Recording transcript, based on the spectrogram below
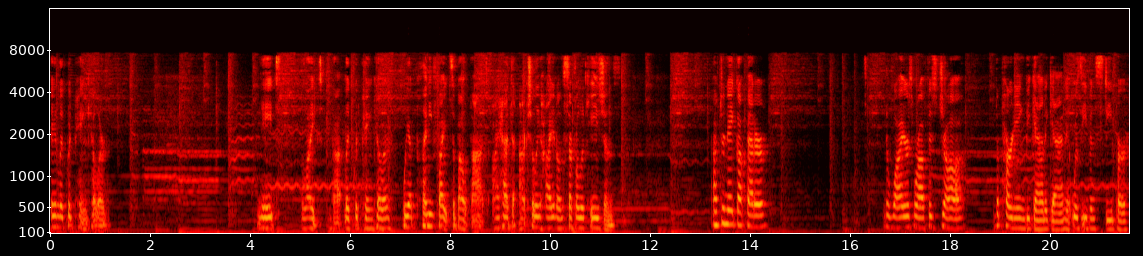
a liquid painkiller. Nate liked that liquid painkiller. We had plenty fights about that. I had to actually hide it on several occasions. After Nate got better, the wires were off his jaw. The partying began again. It was even steeper.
